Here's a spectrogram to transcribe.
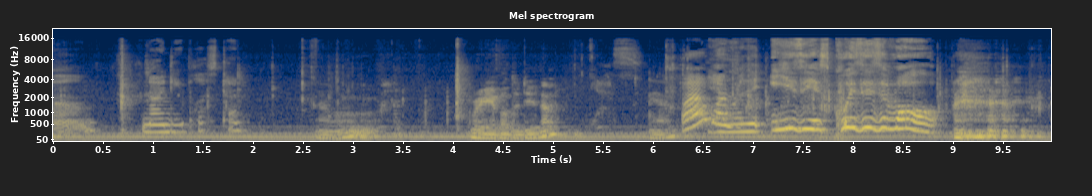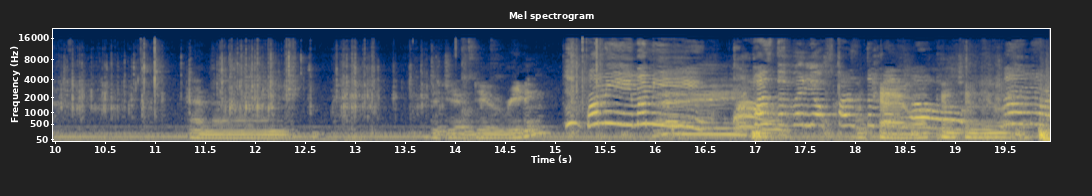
um, ninety plus ten. Oh, were you able to do them? Yes. Yeah. That was were the easiest quizzes of all. and then, did you do reading? mommy, mommy. Hey. Pause the video. Pause the video. Okay, we'll continue later.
